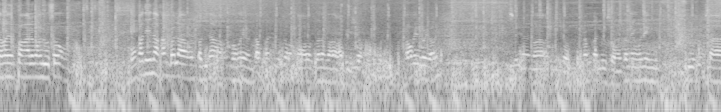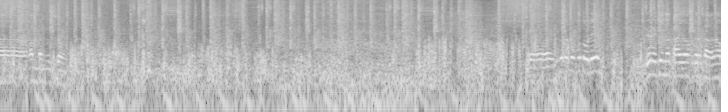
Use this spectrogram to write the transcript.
naman yung pangalawang lusong. Kung kanina kambalahon Pag inaakot mo ngayon Kambalusong ang tawag ko ng mga kabisyo. Okay ba yun? So yan mga kabisyo. Kambalusong Ito na yung huling lusong sa kambalusong So hindi ko na puputulin. Diretso na tayo hanggang sa ano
